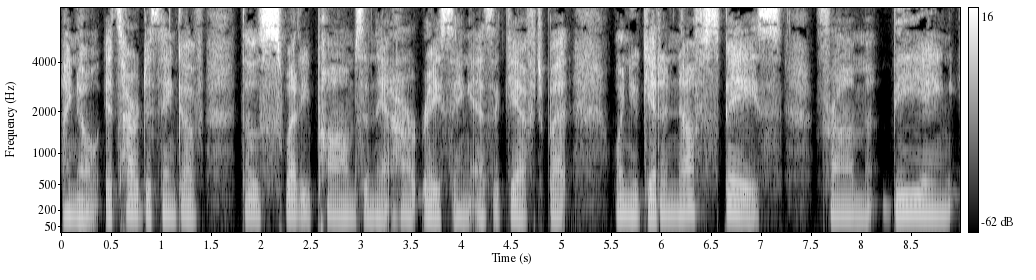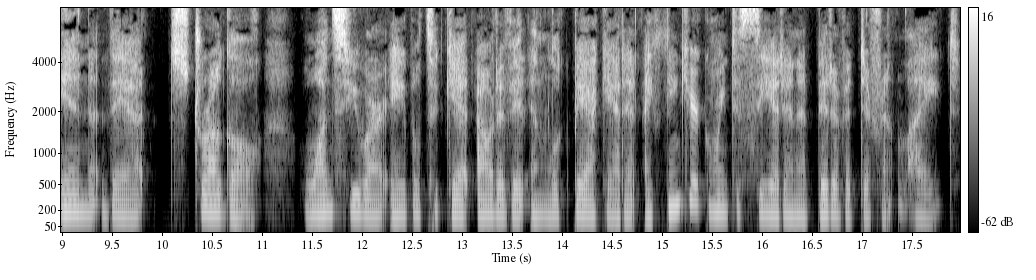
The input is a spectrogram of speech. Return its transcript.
I know it's hard to think of those sweaty palms and that heart racing as a gift, but when you get enough space from being in that struggle, once you are able to get out of it and look back at it, I think you're going to see it in a bit of a different light.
